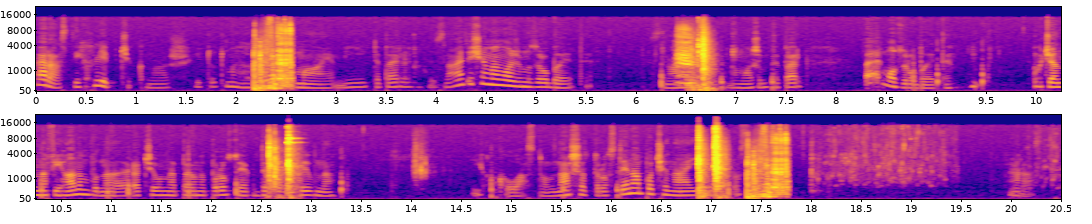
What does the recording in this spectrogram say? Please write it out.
Гаразд, і хлібчик наш. І тут ми гриб маємо. І тепер знаєте, що ми можемо зробити? Знаєте, ми можемо тепер ферму зробити. Хоча нафіга нам вона радше, напевно, просто як декоративна. І класно. Наша тростина починає рости. Гаразд.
